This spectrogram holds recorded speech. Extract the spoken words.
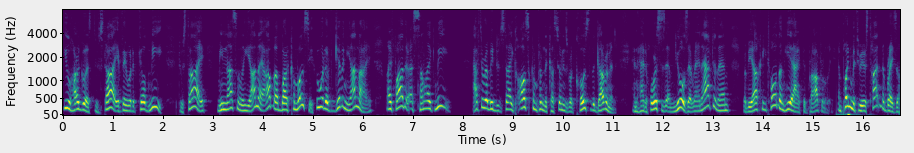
You hargu as Dustai if they would have killed me. Dustai, min nasan Yanai Abba bar Kamosi, who would have given Yanai, my father, a son like me. After Rabbi Dustai also confirmed the custodians were close to the government and had horses and mules that ran after them, Rabbi Achi told them he had acted properly. And point number three was taught in a brayza,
